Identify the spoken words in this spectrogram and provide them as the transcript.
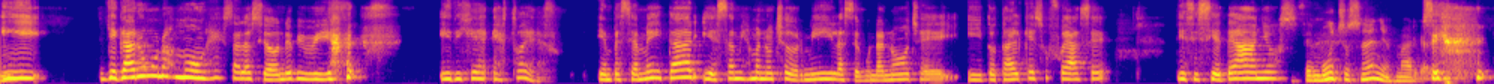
Y llegaron unos monjes a la ciudad donde vivía y dije, esto es. Y empecé a meditar y esa misma noche dormí, la segunda noche, y, total que eso fue hace 17 años. Hace muchos años, Marga. Sí.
